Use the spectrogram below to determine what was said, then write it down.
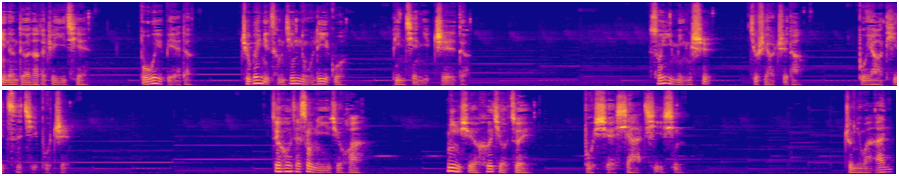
你能得到的这一切，不为别的，只为你曾经努力过，并且你值得。所以明示，就是要知道，不要替自己不值。最后再送你一句话：宁学喝酒醉，不学下棋心。祝你晚安，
